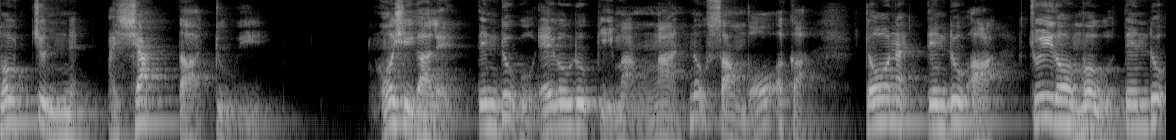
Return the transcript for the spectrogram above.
မုတ်ကျွတ်နှင့်အယတာတူ၏မောရှိကလည်းတင်တို့ကိုအေဂုတ်တို့ပြည်မှငါနှုတ်ဆောင်သောအခါတော၌တင်တို့အား ကျွေးသောမုတ်ကိုတင်တို့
